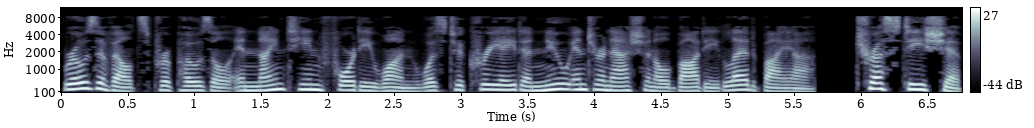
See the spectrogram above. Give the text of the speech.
Roosevelt's proposal in 1941 was to create a new international body led by a trusteeship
